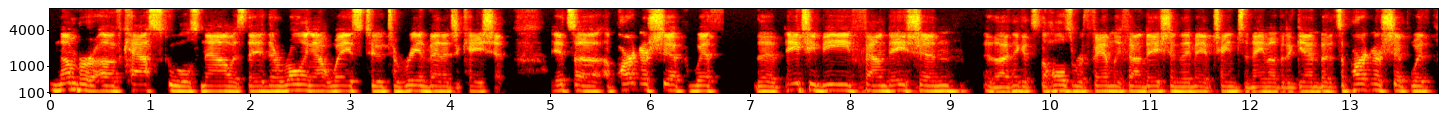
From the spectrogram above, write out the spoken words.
number of CAST schools now as they, they're rolling out ways to, to reinvent education. It's a, a partnership with the HEB Foundation. I think it's the Holdsworth Family Foundation. They may have changed the name of it again, but it's a partnership with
